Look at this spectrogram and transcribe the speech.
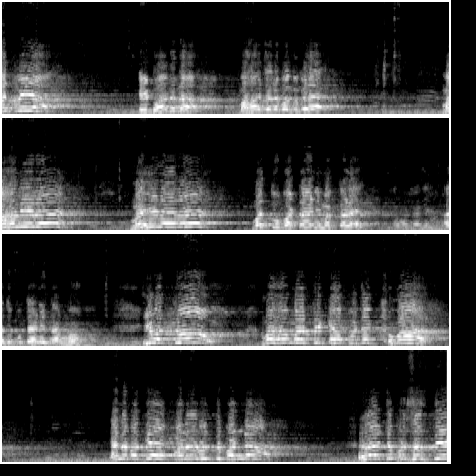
ಆತ್ಮೀಯ ಈ ಭಾಗದ ಮಹಾಜನ ಬಂಧುಗಳೇ, ಮಹನೀಯರ, ಮಹಿಳೆಯರೇ ಮತ್ತು ಬಟಾಣಿ ಮಕ್ಕಳೇ, ಅದು ಪುಟಾಣಿ ತಮ್ಮ. ಇವತ್ತು ಮಹಾಮಾತ್ರಿಕಾ ಪುಜಕ್ ಕುಮಾರ್, ನನ್ನ ಬಗ್ಗೆ ಪಡವೃತ್ತಿ ಪಂಡ ರಾಜ್ಯ ಪ್ರಶಸ್ತಿ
